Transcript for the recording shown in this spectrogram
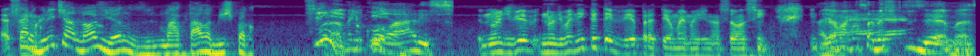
Essa Cara, o ima- guri tinha 9 anos, matava bicho pra. Sim, em tipo, Colares. não devia, não devia nem ter TV pra ter uma imaginação assim. Então, Aí eu não é, vou saber te dizer, mas.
